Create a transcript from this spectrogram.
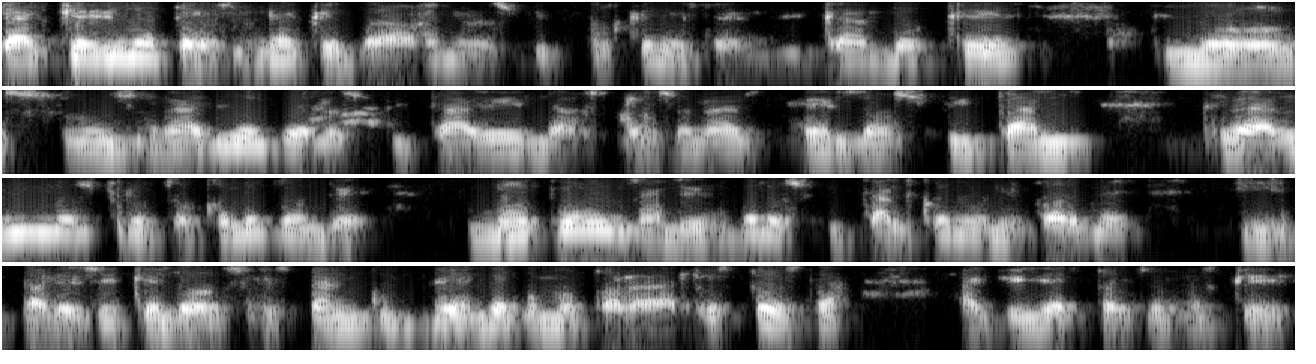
ya que hay una persona que trabaja en el hospital que me está indicando que los funcionarios del hospital y las personas del hospital crearon unos protocolos donde no pueden salir del hospital con uniforme y parece que los están cumpliendo como para dar respuesta a aquellas personas que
